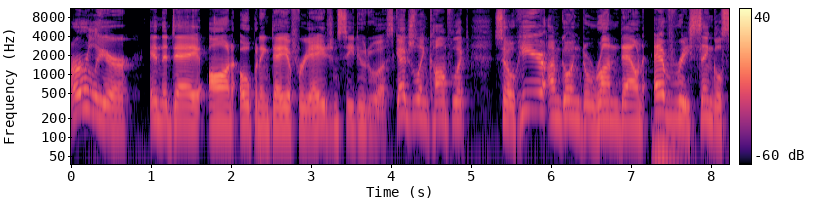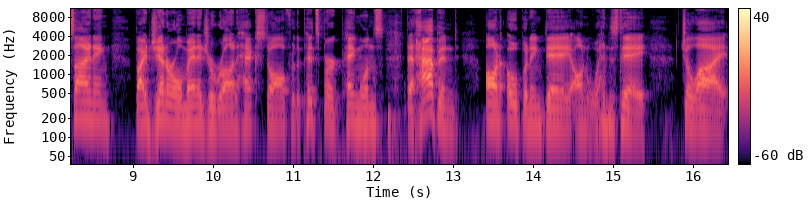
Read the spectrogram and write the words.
earlier in the day on opening day of free agency due to a scheduling conflict. So here I'm going to run down every single signing by general manager Ron Hextall for the Pittsburgh Penguins that happened on opening day on Wednesday, July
